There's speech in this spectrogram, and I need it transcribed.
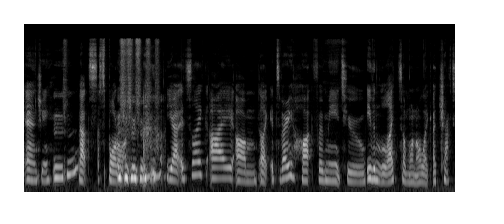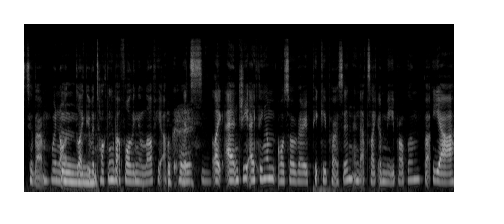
Angie. Mm-hmm. That's spot on. yeah, it's like I um like it's very hard for me to even like someone or like attracted to them. We're not like even talking about falling in love here. Okay. It's like Angie, I think I'm also a very picky person and that's like a me problem. But yeah.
